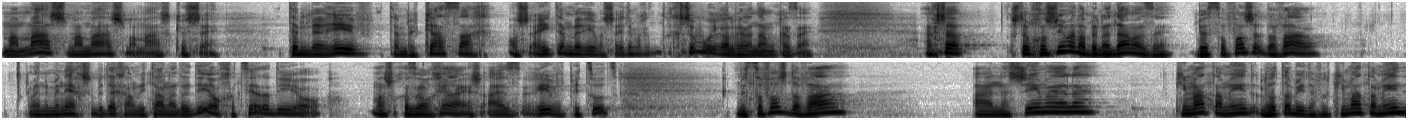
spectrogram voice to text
ממש ממש ממש קשה. אתם בריב, אתם בכסח, או שהייתם בריב, או שהייתם... תחשבו רגע על בן אדם כזה. עכשיו, כשאתם חושבים על הבן אדם הזה, בסופו של דבר, ואני מניח שבדרך כלל מטען הדדי, או חצי הדדי, או משהו כזה או אחר, יש איזה ריב פיצוץ, בסופו של דבר, האנשים האלה כמעט תמיד, לא תמיד, אבל כמעט תמיד,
